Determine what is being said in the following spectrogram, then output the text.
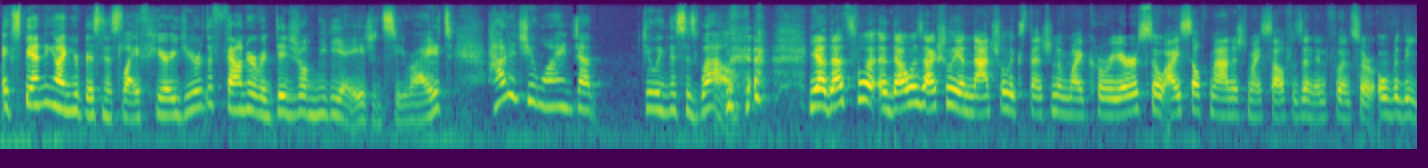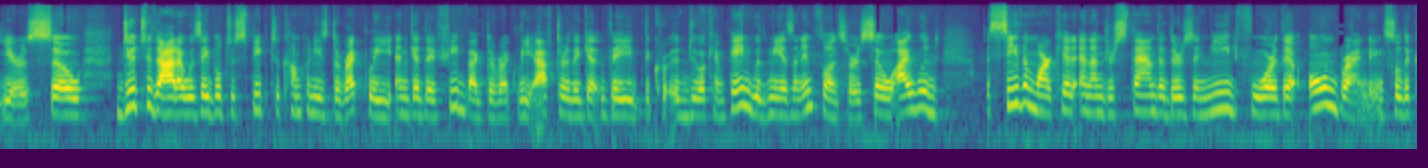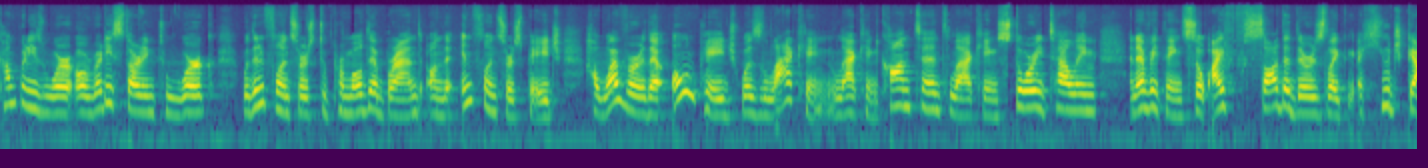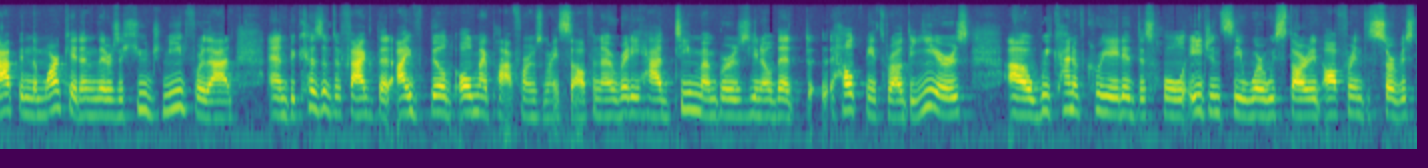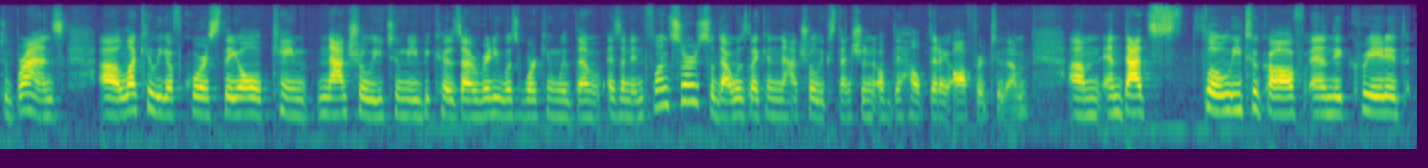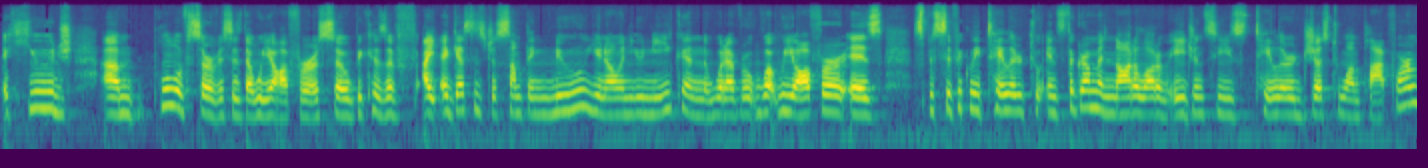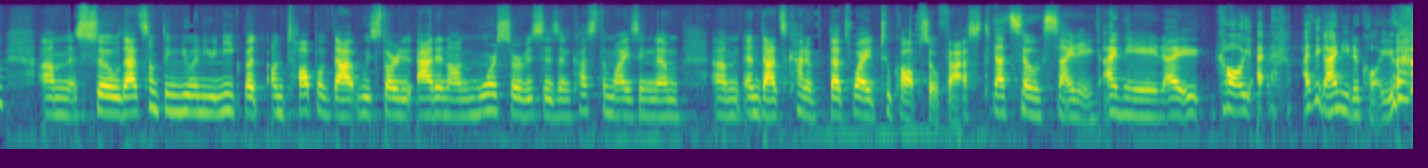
expanding on your business life here, you're the founder of a digital media agency, right? How did you wind up doing this as well? yeah, that's what that was actually a natural extension of my career. So I self-managed myself as an influencer over the years. So due to that, I was able to speak to companies directly and get their feedback directly after they get they, they do a campaign with me as an influencer. So I would see the market and understand that there's a need for their own branding. So the companies were already starting to work with influencers to promote their brand on the influencers page. However, their own page was lacking, lacking content, lacking storytelling and everything. So I saw that there's like a huge gap in the market and there's a huge need for that. And because of the fact that I've built all my platforms myself and I already had team members, you know, that helped me throughout the years, uh, we kind of created this whole agency where we started offering the service to brands. Uh, luckily, of course, they all came naturally to me because I already was working with them as an influencer. So that was like a natural extension of the help that I offered to them. Um, and that's slowly took off and it created a huge um, pool of services that we offer. So because of, I, I, guess it's just something new, you know, and unique and whatever, what we offer is specifically tailored to Instagram and not a lot of agencies tailored just to one platform. Um, so that's something new and unique. But on top of that, we started adding on more services and customizing them. Um, and that's kind of, that's why it took off so fast. That's so exciting. I mean, I call you, I, I think I need to call you.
